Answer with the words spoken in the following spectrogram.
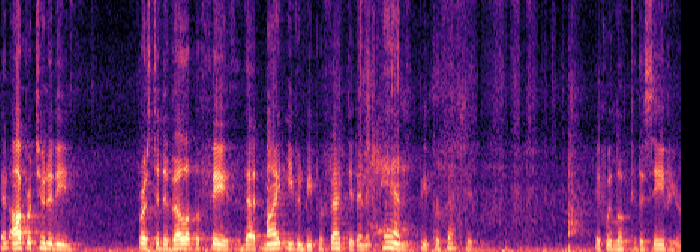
an opportunity for us to develop a faith that might even be perfected, and it can be perfected if we look to the Savior.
